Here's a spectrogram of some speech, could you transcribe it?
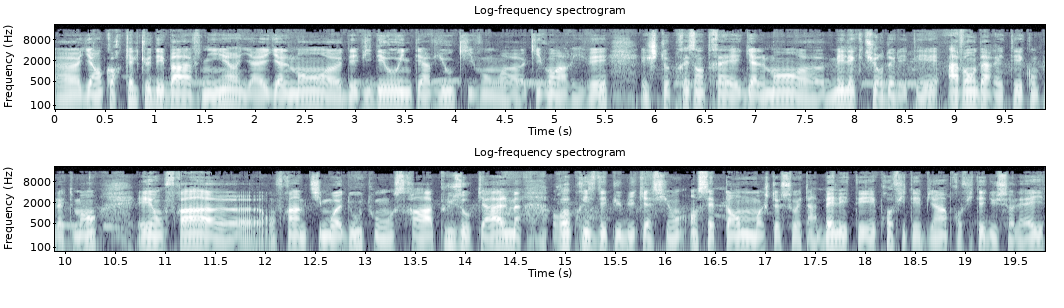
Euh, il y a encore quelques débats à venir. Il y a également euh, des vidéos interviews qui vont qui vont arriver et je te présenterai également mes lectures de l'été avant d'arrêter complètement. Et on fera on fera un petit mois d'août où on sera plus au calme. Reprise des publications en septembre. Moi, je te souhaite un bel été. Profitez bien, profitez du soleil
